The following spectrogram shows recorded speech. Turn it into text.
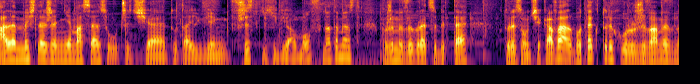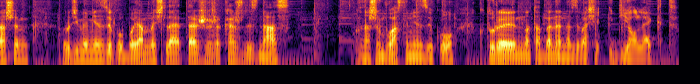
ale myślę, że nie ma sensu uczyć się tutaj wszystkich idiomów, natomiast możemy wybrać sobie te, które są ciekawe, albo te, których używamy w naszym rodzimym języku, bo ja myślę też, że każdy z nas w naszym własnym języku, który notabene nazywa się idiolekt,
